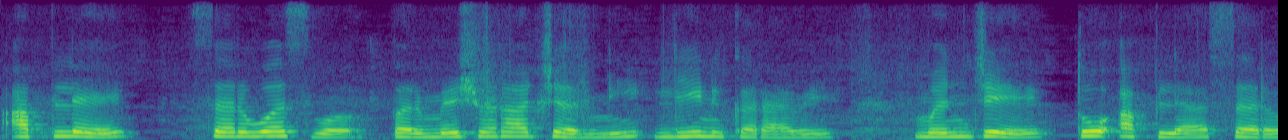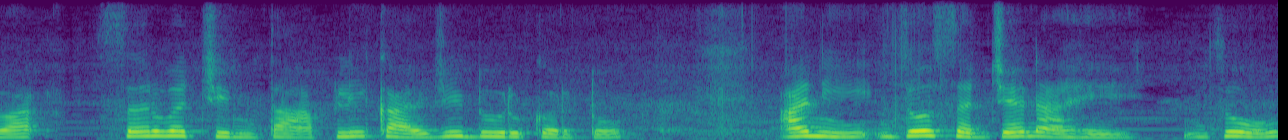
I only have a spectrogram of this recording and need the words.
आपले सर्वस्व परमेश्वराचरणी लीन करावे. म्हणजे तो आपल्या सर्वा सर्व चिंता आपली काळजी दूर करतो. आणि जो सज्जन आहे जो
